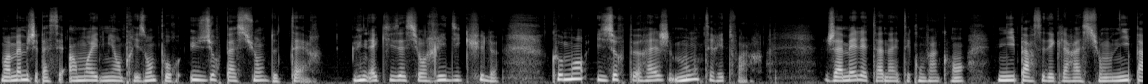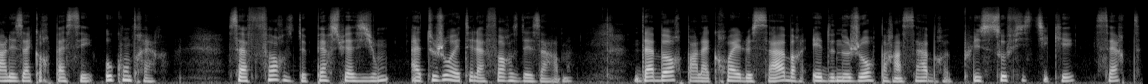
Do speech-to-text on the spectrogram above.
Moi-même, j'ai passé un mois et demi en prison pour usurpation de terre. Une accusation ridicule. Comment usurperais-je mon territoire? Jamais l'État n'a été convaincant, ni par ses déclarations, ni par les accords passés. Au contraire, sa force de persuasion a toujours été la force des armes. D'abord par la croix et le sabre, et de nos jours par un sabre plus sophistiqué, certes,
